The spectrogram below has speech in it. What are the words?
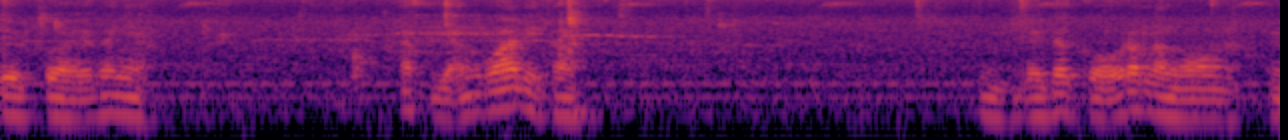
Ừ tuyệt vời cả nhà hấp dẫn quá đi thôi. Ừ, đây cái cổ rất là ngon ừ.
